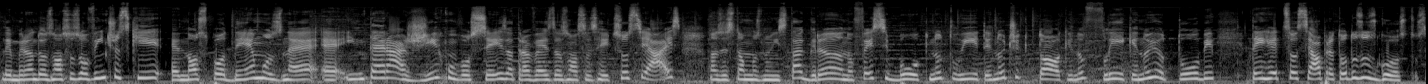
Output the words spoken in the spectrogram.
Lembrando aos nossos ouvintes que é, nós podemos né, é, interagir com vocês através das nossas redes sociais. Nós estamos no Instagram, no Facebook, no Twitter, no TikTok, no Flickr, no YouTube. Tem rede social para todos os gostos.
